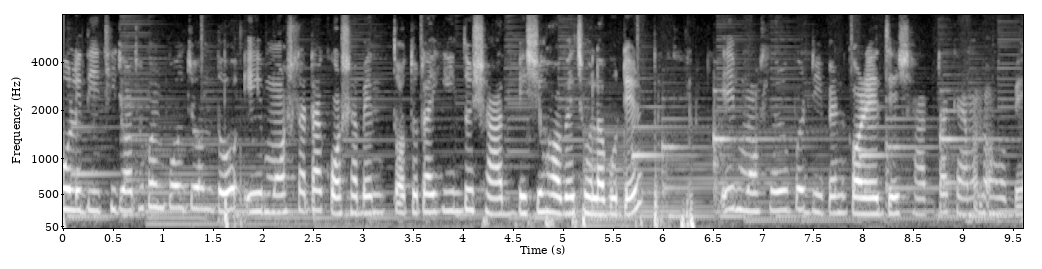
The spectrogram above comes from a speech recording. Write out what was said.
বলে দিয়েছি, যতক্ষণ পর্যন্ত এই মশলাটা কষাবেন, ততটাই কিন্তু স্বাদ বেশি হবে ছোলা বুটের। এই মশলার উপর ডিপেন্ড করে যে স্বাদটা কেমন হবে।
